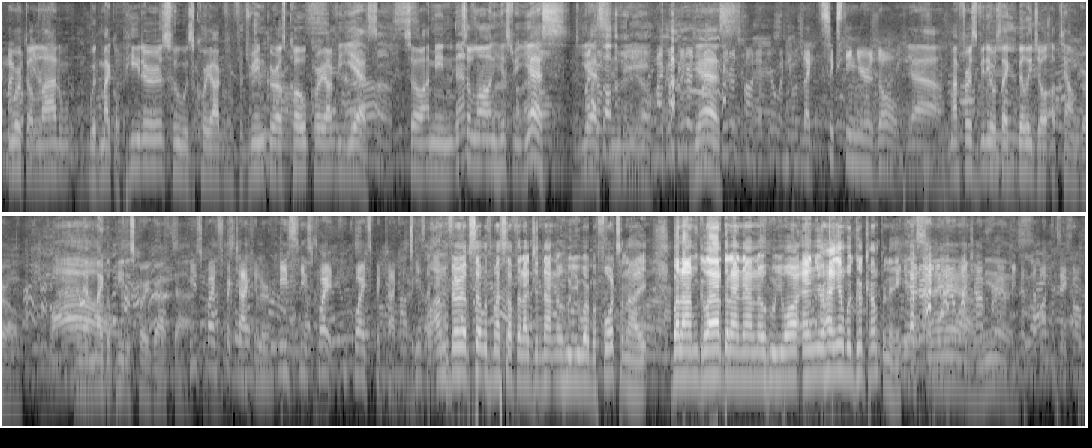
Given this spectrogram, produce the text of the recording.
We Michael worked a lot with Michael Peters, who was choreographer for Dreamgirls, co-choreography. Yes. So I mean, it's a long history. Yes. Yes. saw the indeed. video. Michael Peters, Yes. Michael Peters found Edgar when he was like 16 years old. Yeah. My first video was like Billy Joel, Uptown Girl. Wow. And then Michael Peters choreographed that. He's quite spectacular. He's he's quite he's quite spectacular. He's Well, I'm very upset with myself that I did not know who you were before tonight, but I'm glad that I now know who you are, and you're hanging with good company. you better, you better watch I am, for yes. because he's about to take over.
